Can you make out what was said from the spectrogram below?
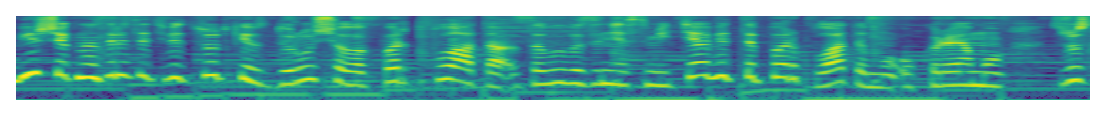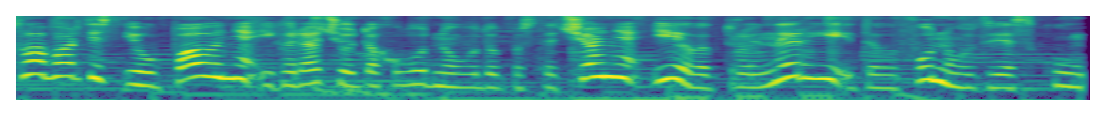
Більш як на 30% здорожчала квартплата. За вивезення сміття відтепер платимо окремо. Зросла вартість і опалення, і гарячого та холодного водопостачання, і електроенергії, і телефонного зв'язку.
